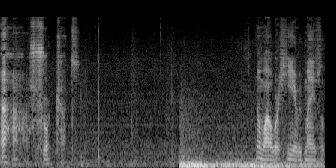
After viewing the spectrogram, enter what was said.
Ha ha ha, shortcut. Know, while we're here, we might as, well,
